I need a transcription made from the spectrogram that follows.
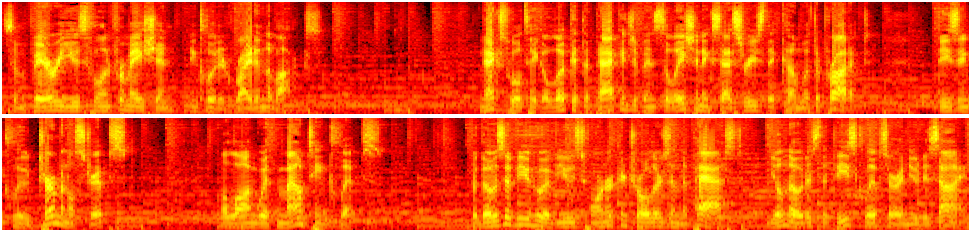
Some very useful information included right in the box. Next, we'll take a look at the package of installation accessories that come with the product. These include terminal strips, along with mounting clips, for those of you who have used Horner controllers in the past, you'll notice that these clips are a new design.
